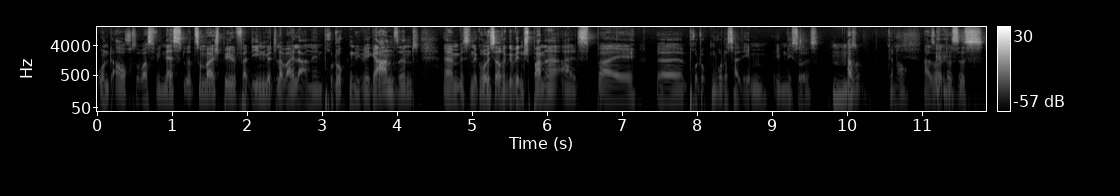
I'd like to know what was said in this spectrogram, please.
und auch sowas wie Nestle zum Beispiel verdienen mittlerweile an den Produkten, die vegan sind, ähm, ist eine größere Gewinnspanne als bei äh, Produkten, wo das halt eben, eben nicht so ist. Mhm. Also, genau. Also das ist.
